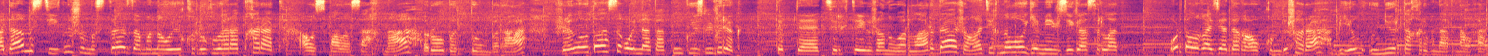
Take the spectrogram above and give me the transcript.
адам істейтін жұмысты заманауи құрылғылар атқарады. Ауыспалы сахна робот домбыра жайлауда асық ойнататын көзілдірік. Тіпті цирктегі жануарлар да жаңа технологиямен жүзеге асырылады. Орталық азиядағы ауқымды шара биыл өнер тақырыбына арналған.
